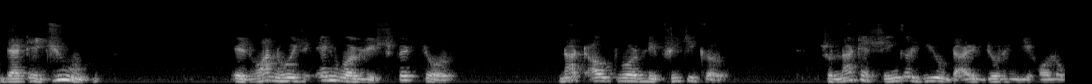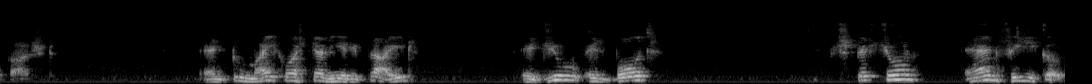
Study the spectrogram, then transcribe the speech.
that a Jew is one who is inwardly spiritual, not outwardly physical. So not a single Jew died during the Holocaust. And to my question, he replied, a Jew is both spiritual and physical.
